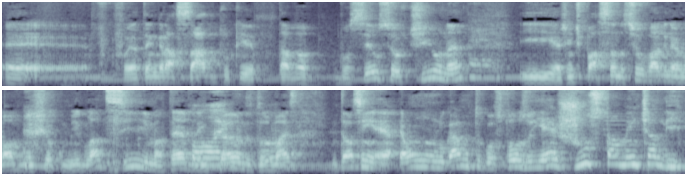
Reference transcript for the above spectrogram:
é, foi até engraçado porque tava você, o seu tio, né? É. E a gente passando assim, o Wagner Love mexeu comigo lá de cima, até Foi, brincando e tudo mais. Então, assim, é, é um lugar muito gostoso e é justamente ali,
